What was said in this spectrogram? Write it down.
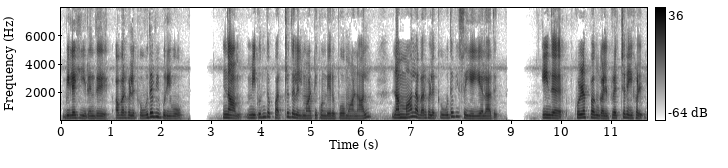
விலகி இருந்து அவர்களுக்கு உதவி புரிவோம். நாம் மிகுந்த பற்றுதலில் மாட்டிக்கொண்டிருப்போமானால் நம்மால் அவர்களுக்கு உதவி செய்ய இயலாது. இந்த குழப்பங்கள் பிரச்சனைகள்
